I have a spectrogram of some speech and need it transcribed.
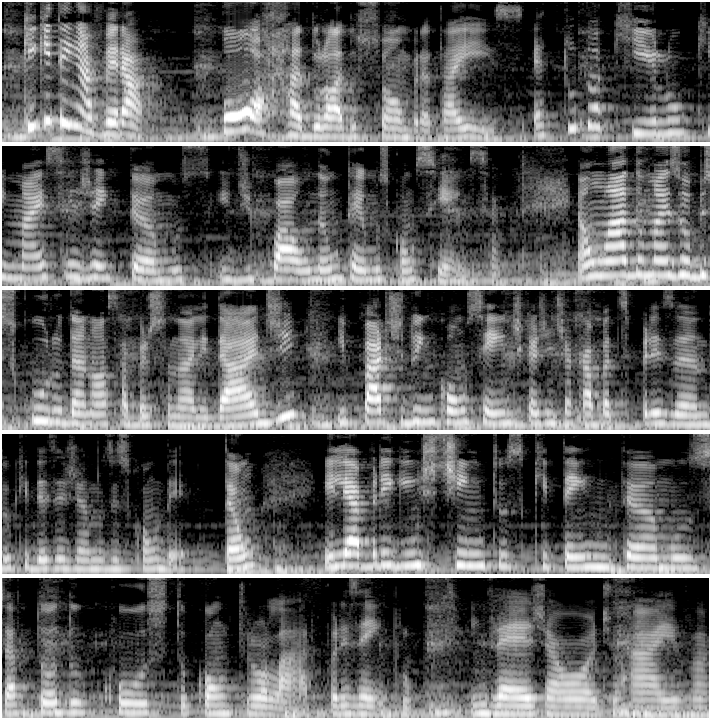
O que, que tem a ver a porra do lado sombra, Thaís, é tudo aquilo que mais rejeitamos e de qual não temos consciência. É um lado mais obscuro da nossa personalidade e parte do inconsciente que a gente acaba desprezando, que desejamos esconder. Então, ele abriga instintos que tentamos a todo custo controlar. Por exemplo, inveja, ódio, raiva.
